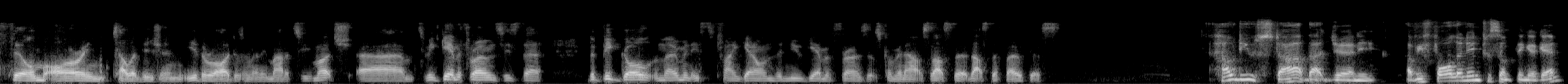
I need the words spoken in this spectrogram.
film or in television, either or doesn't really matter too much. Um, to me, Game of Thrones is the the big goal at the moment is to try and get on the new Game of Thrones that's coming out. So that's the that's the focus. How do you start that journey? Have you fallen into something again?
